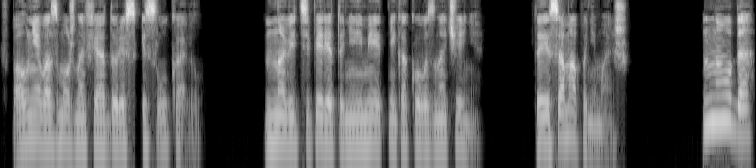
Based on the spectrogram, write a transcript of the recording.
Вполне возможно, Феодорис и слукавил. Но ведь теперь это не имеет никакого значения. Ты и сама понимаешь. Ну да.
